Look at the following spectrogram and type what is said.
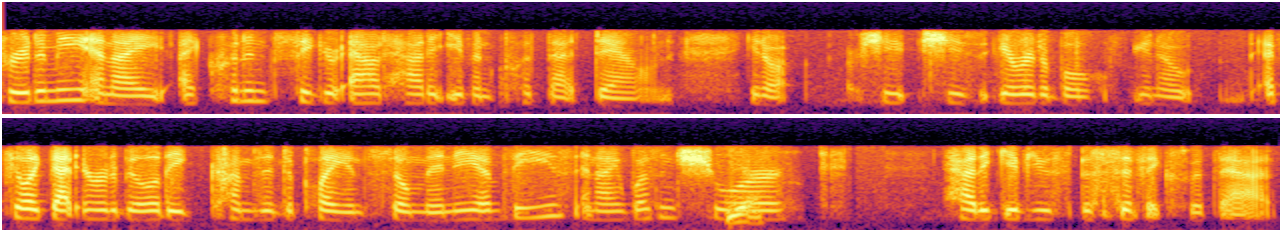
true to me, and I I couldn't figure out how to even put that down. You know. She she's irritable. You know, I feel like that irritability comes into play in so many of these, and I wasn't sure Yes. how to give you specifics with that.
